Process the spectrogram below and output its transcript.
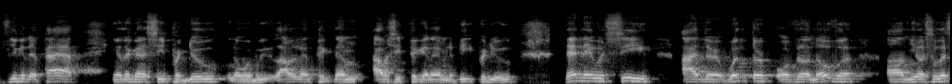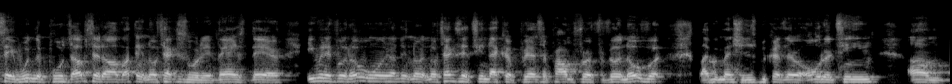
If you look at their path, you know, they're going to see Purdue, you know, we, a lot of them pick them, obviously picking them to beat Purdue. Then they would see either Winthrop or Villanova. Um, you know, so let's say Winthrop pulls the upset off. I think North Texas would advance there. Even if Villanova won, I think North Texas is a team that could present a problem for, for Villanova, like we mentioned, just because they're an older team. Um,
